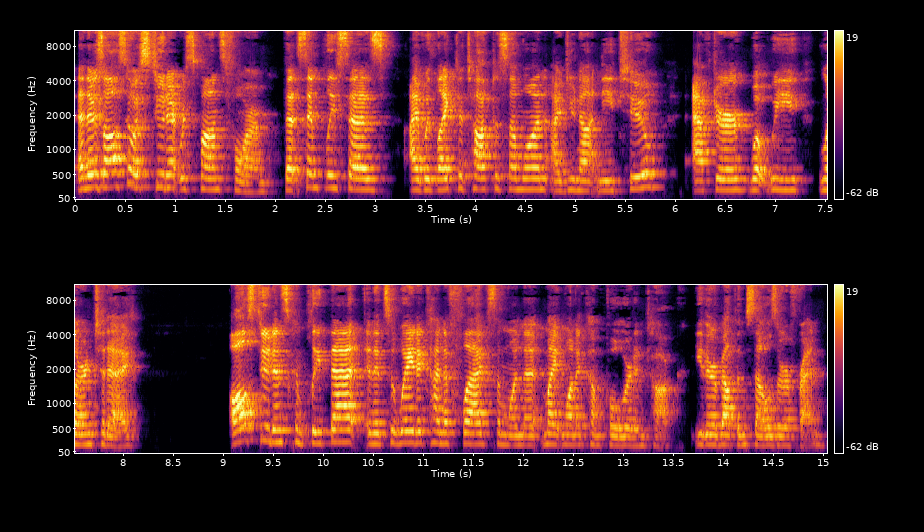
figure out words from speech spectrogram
And there's also a student response form that simply says, I would like to talk to someone. I do not need to after what we learned today. All students complete that, and it's a way to kind of flag someone that might want to come forward and talk, either about themselves or a friend.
